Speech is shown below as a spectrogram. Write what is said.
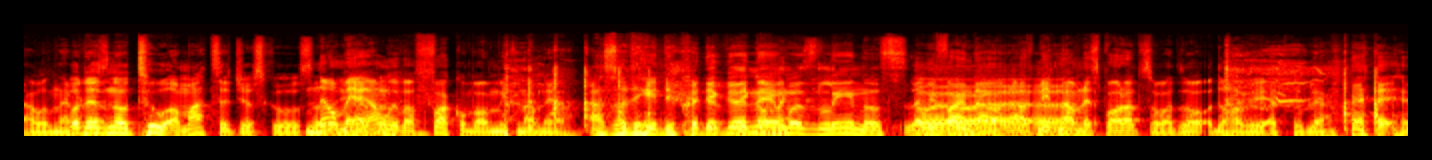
I will never Well, there's know. no two Amats at your school. So no man, I don't give a fuck om vad mitt namn är. Alltså det, det, det, If your det name kommer, was Linus, Let me find or, out uh, att mitt namn är sparat så, då, då har vi ett problem.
